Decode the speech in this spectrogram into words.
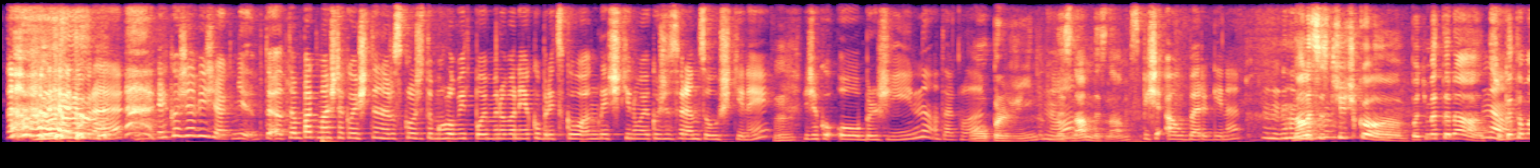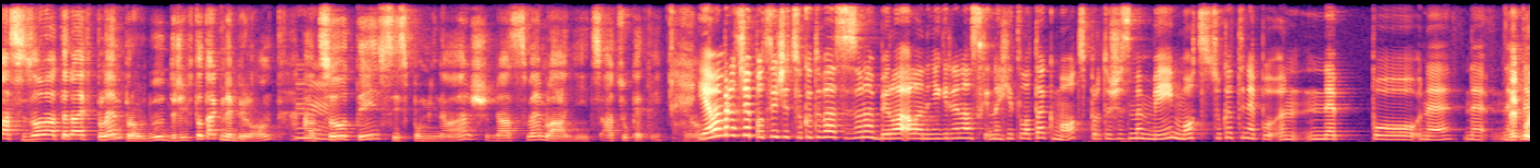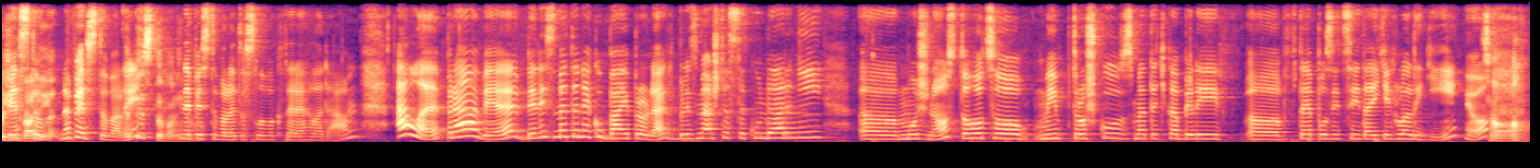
Dobré. Jakože víš jak, mě, t- tam pak máš takový ještě ten rozkol, že to mohlo být pojmenovaný jako britskou angličtinou, jakože z francouzštiny. Mhm. Víš, jako aubergine a takhle. Aubergine? No. Neznám, neznám. Spíše aubergine. No ale sestřičko, pojďme teda, No. cuketová sezóna teda je v plném proudu, dřív to tak nebylo. Hmm. A co ty si vzpomínáš na své mládí a cukety? Jo? Já mám bratře pocit, že cuketová sezona byla, ale nikdy nás nechytla tak moc, protože jsme my moc cukety nepo, nepo, ne, ne, ne, Nepožívali? nepěstova- nepěstovali. Nepěstovali, no. Nepěstovali to slovo, které hledám. Ale právě byli jsme ten jako byproduct, byli jsme až ta sekundární uh, možnost toho, co my trošku jsme teďka byli uh, v té pozici tady těchto lidí, jo? Co?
